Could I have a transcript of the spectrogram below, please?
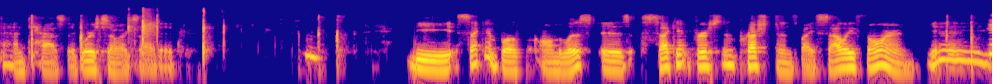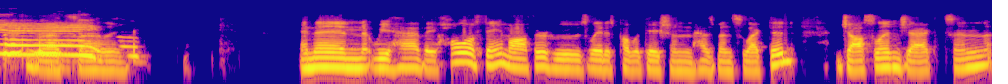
Fantastic. We're so excited. The second book on the list is Second First Impressions by Sally Thorne. Yay! Congrats, Sally. And then we have a Hall of Fame author whose latest publication has been selected, Joshilyn Jackson,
